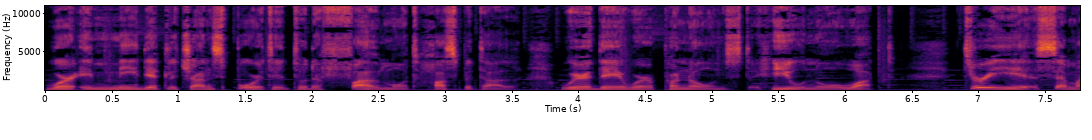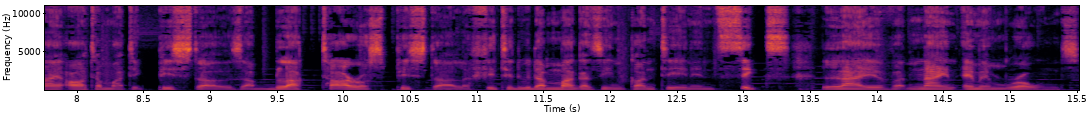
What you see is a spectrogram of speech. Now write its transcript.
were immediately transported to the Falmouth Hospital, where they were pronounced. You know what three semi-automatic pistols, a black Taurus pistol fitted with a magazine containing six live 9mm rounds.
